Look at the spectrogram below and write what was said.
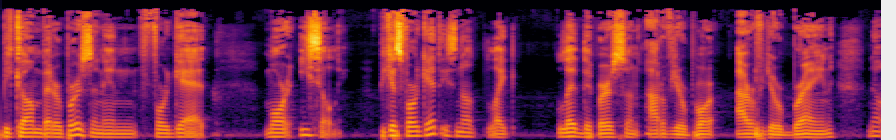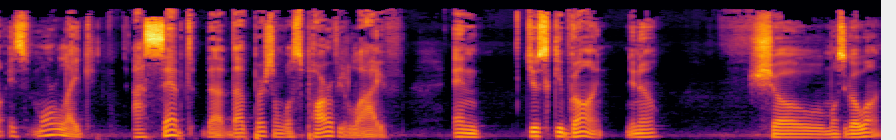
become better person and forget more easily. Because forget is not like let the person out of your out of your brain. No it's more like accept that that person was part of your life and just keep going you know? Show must go on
